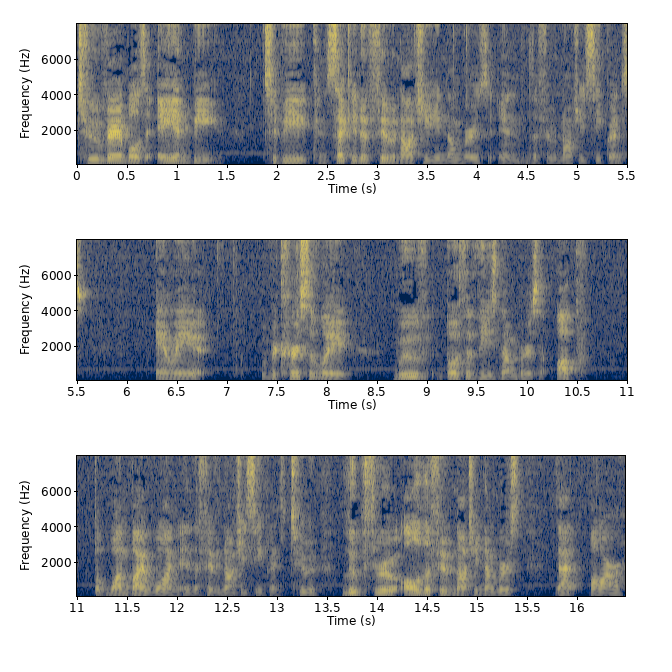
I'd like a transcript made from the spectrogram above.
two variables a and b to be consecutive Fibonacci numbers in the Fibonacci sequence, and we recursively move both of these numbers up but one by one in the Fibonacci sequence to loop through all the Fibonacci numbers that are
